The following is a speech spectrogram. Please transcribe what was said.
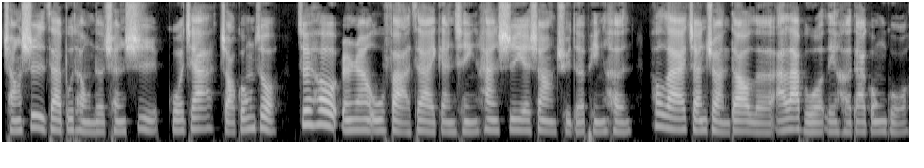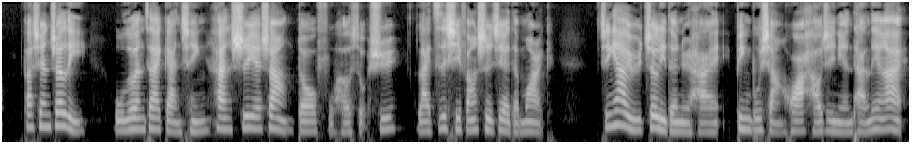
尝试在不同的城市、国家找工作。最后仍然无法在感情和事业上取得平衡，后来辗转到了阿拉伯联合大公国，发现这里无论在感情和事业上都符合所需。来自西方世界的 Mark 惊讶于这里的女孩并不想花好几年谈恋爱，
